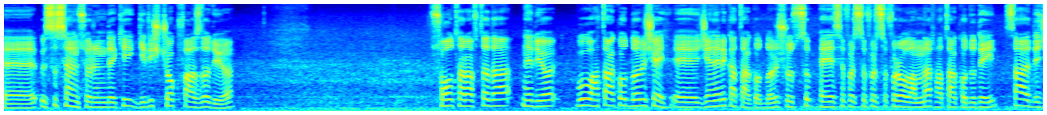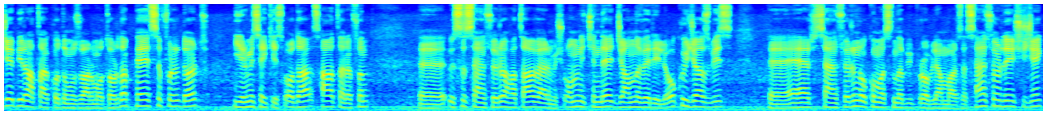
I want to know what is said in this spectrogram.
e, ısı sensöründeki giriş çok fazla diyor. Sol tarafta da ne diyor? Bu hata kodları şey, e, jenerik hata kodları. Şu P000 olanlar hata kodu değil. Sadece bir hata kodumuz var motorda. P0428. O da sağ tarafın e, ısı sensörü hata vermiş. Onun için de canlı veriyle okuyacağız biz. E, eğer sensörün okumasında bir problem varsa sensör değişecek.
